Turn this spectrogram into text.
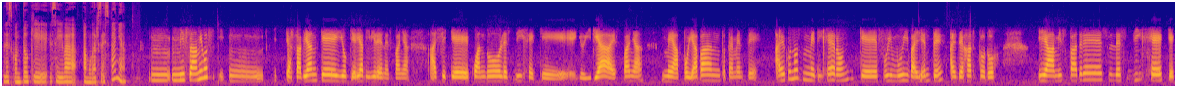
les contó que se iba a mudarse a España? Mm, mis amigos mm, ya sabían que yo quería vivir en España, así que cuando les dije que yo iría a España, me apoyaban totalmente. Algunos me dijeron que fui muy valiente al dejar todo. Y a mis padres les dije que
